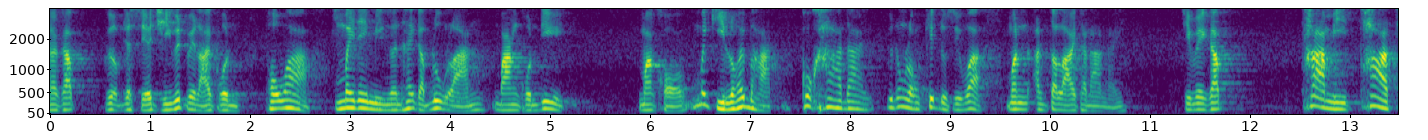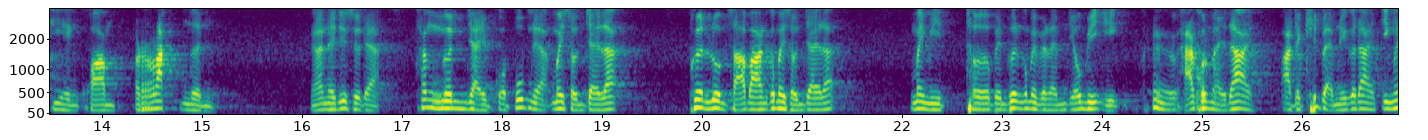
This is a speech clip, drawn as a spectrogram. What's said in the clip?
นะครับ เกือบจะเสียชีวิตไปหลายคน เพราะว่าไม่ได้มีเงินให้กับลูกหลาน บางคนที่มาขอไม่กี่ร้อยบาทก็ฆ่าได้พี่ต้องลองคิดดูสิว่ามันอันตรายขนาดไหนจริงไหมครับ ถ้ามีท่าทีแห่งความรักเงินนะในที่สุดเนี่ยถ้าเงินใหญ่กว่าปุ๊บเนี่ยไม่สนใจละเพื่อนร่วมสาบานก็ไม่สนใจละไม่มีเธอเป็นเพื่อนก็ไม่เป็นไรเดี๋ยวมีอีก หาคนใหม่ได้ อาจจะคิดแบบนี้ก็ได้ จริงไหม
